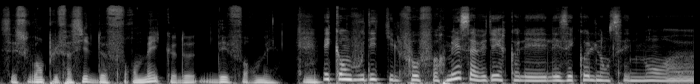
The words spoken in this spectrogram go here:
c'est souvent plus facile de former que de déformer. Et quand vous dites qu'il faut former, ça veut dire que les, les écoles d'enseignement euh,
